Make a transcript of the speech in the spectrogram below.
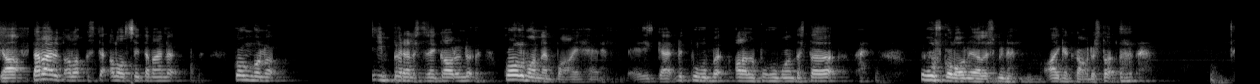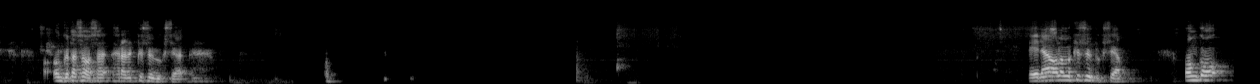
Ja tämä nyt alo- sitten aloitti tämän Kongon imperialistisen kauden kolmannen vaiheen. Eli nyt puhumme, alamme puhumaan tästä uuskolonialismin aikakaudesta. Onko tässä herännyt kysymyksiä? Ei näe olevan kysymyksiä. Onko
